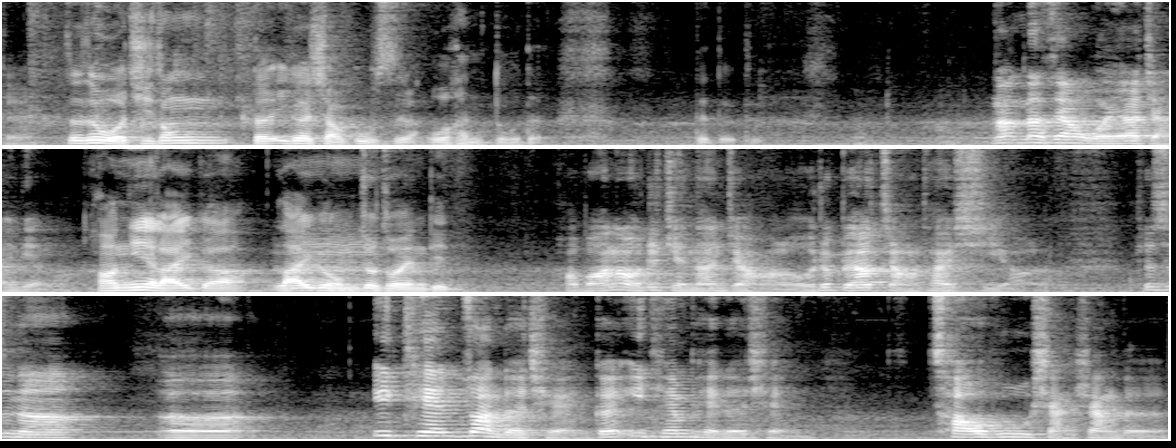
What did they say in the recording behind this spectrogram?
对这是我其中的一个小故事了，我很多的。对对对，那那这样我也要讲一点吗？好，你也来一个啊，来一个我们就做 ending。好吧，那我就简单讲好了，我就不要讲的太细好了。就是呢，呃，一天赚的钱跟一天赔的钱超乎想象的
